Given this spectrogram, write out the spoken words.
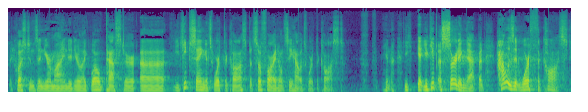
the questions in your mind, and you're like, well, Pastor, uh, you keep saying it's worth the cost, but so far I don't see how it's worth the cost. you know, you, you keep asserting that, but how is it worth the cost?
